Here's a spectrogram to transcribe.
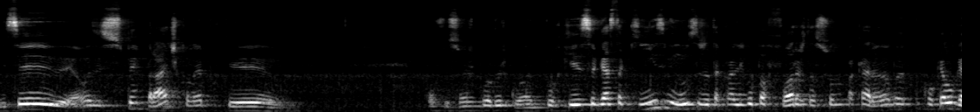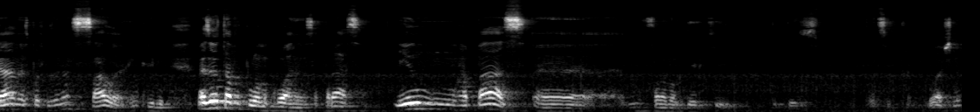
Isso é, é um exercício super prático, né? Porque. Confissões de pulador de corda. Porque você gasta 15 minutos, você já tá com a língua pra fora, já tá suando pra caramba, em qualquer lugar, né? Você pode fazer na sala, é incrível. Mas eu tava pulando corda nessa praça, e um, um rapaz. É vou falar o nome dele que depois pode ser que o cara não goste, né?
